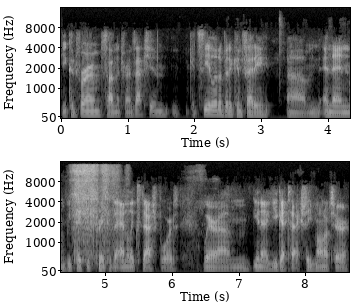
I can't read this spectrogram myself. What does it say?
you confirm, sign the transaction. You can see a little bit of confetti, um, and then we take you straight to the analytics dashboard, where um, you know you get to actually monitor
